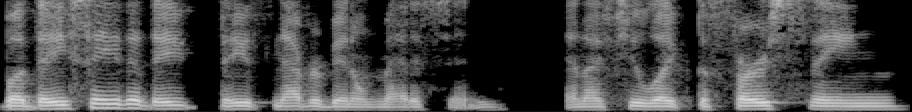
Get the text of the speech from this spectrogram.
but they say that they they've never been on medicine, and I feel like the first thing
